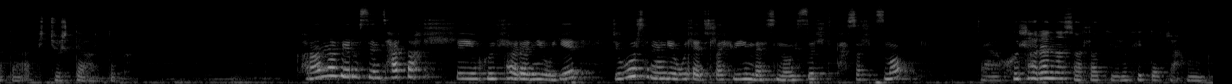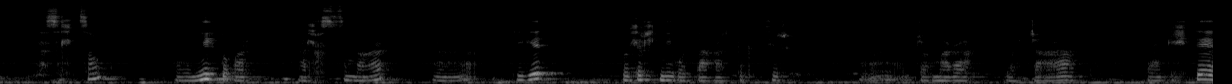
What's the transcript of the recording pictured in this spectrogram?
одоо бичвэртэй ордог. Коронавирусын цар тахлын хөл хорионы үеэр зүгээр санангийн үйл ажиллагаа хэвэн байсан уу эсвэл тасалдсан уу? За хөл хорионоос болоод ерөнхийдөө жоохон тасалдсан. Нэг дугаар алгассан байгаа. Тэгээд улиралд нэг удаа гардаг тэр журмаараа явж байгаа. За гэхдээ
